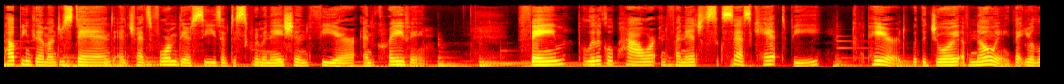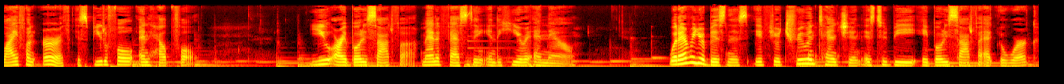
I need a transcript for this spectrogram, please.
helping them understand and transform their seeds of discrimination, fear, and craving. Fame, political power, and financial success can't be compared with the joy of knowing that your life on earth is beautiful and helpful. You are a bodhisattva manifesting in the here and now. Whatever your business, if your true intention is to be a bodhisattva at your work,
